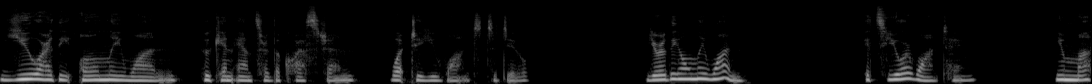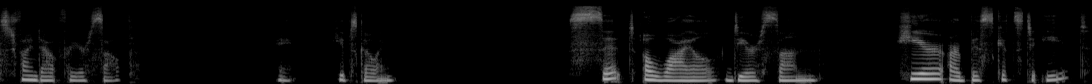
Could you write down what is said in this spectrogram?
You are the only one who can answer the question What do you want to do? You're the only one. It's your wanting. You must find out for yourself. He keeps going. Sit a while, dear son. Here are biscuits to eat,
